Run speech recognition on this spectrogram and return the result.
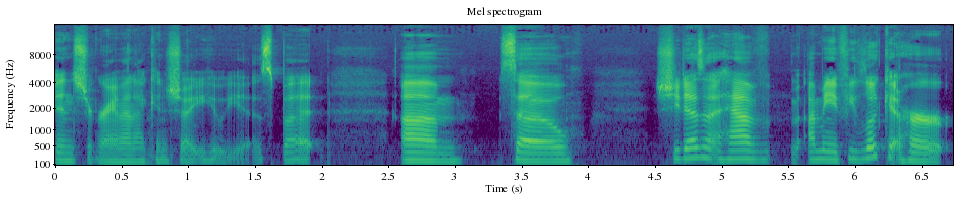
Instagram and I can show you who he is. But um, so she doesn't have. I mean, if you look at her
